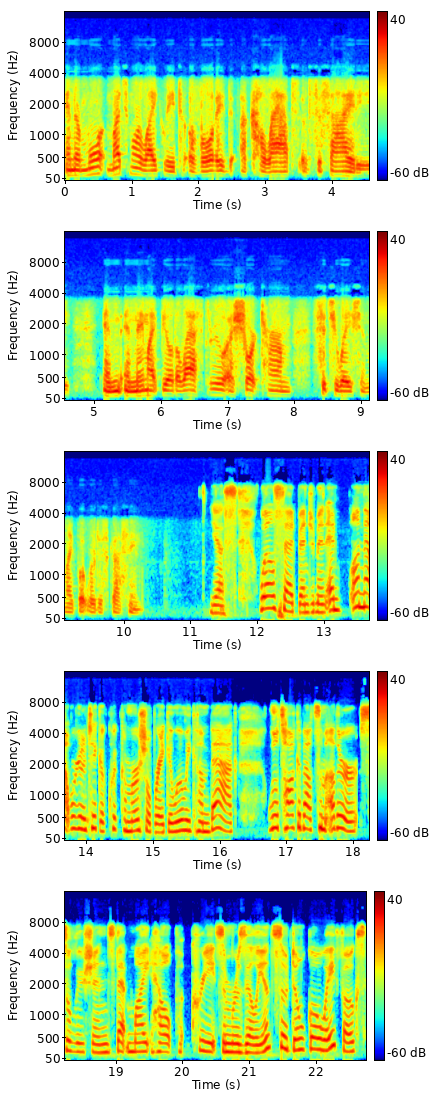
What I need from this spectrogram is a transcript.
And they're more, much more likely to avoid a collapse of society. And, and they might be able to last through a short-term situation like what we're discussing. Yes. Well said, Benjamin. And on that, we're going to take a quick commercial break. And when we come back, we'll talk about some other solutions that might help create some resilience. So don't go away, folks.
